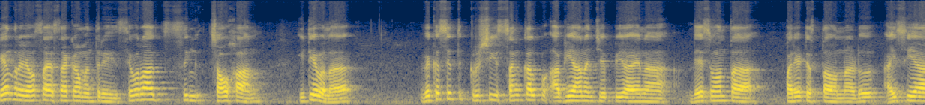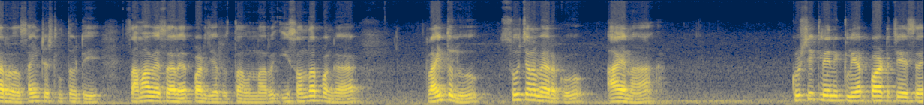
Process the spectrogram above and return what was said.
కేంద్ర వ్యవసాయ శాఖ మంత్రి శివరాజ్ సింగ్ చౌహాన్ ఇటీవల వికసిత్ కృషి సంకల్ప్ అభియాన్ అని చెప్పి ఆయన దేశమంతా పర్యటిస్తూ ఉన్నాడు. ఐసీఆర్ సైంటిస్టులతోటి సమావేశాలు ఏర్పాటు చేపిస్తూ ఉన్నారు. ఈ సందర్భంగా రైతులు సూచన మేరకు ఆయన కృషి క్లినిక్లు ఏర్పాటు చేసే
